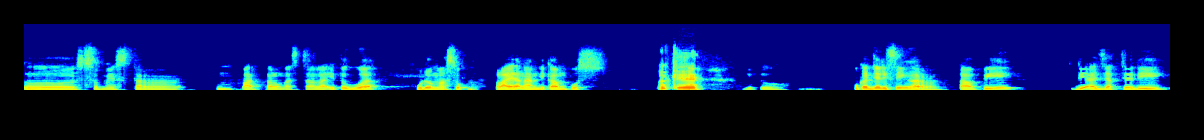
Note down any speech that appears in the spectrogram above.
eh, semester 4 kalau nggak salah itu gue udah masuk pelayanan di kampus. Oke. Okay. Gitu. Bukan jadi singer, tapi diajak jadi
